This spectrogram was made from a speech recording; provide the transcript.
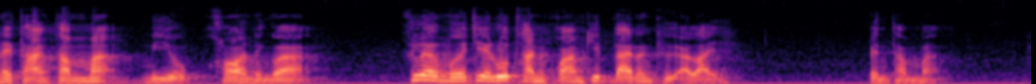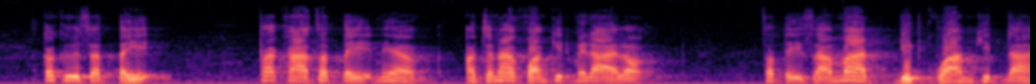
ในทางธรรมะมีอยู่ข้อหนึ่งว่า เครื่องมือที่จะรู้ทันความคิดได้นั้นคืออะไร เป็นธรรมะ ก็คือสติ ถ้าขาดสติเนี่ยเอาชนะความคิดไม่ได้หรอก สติสามารถหยุดความคิดได้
